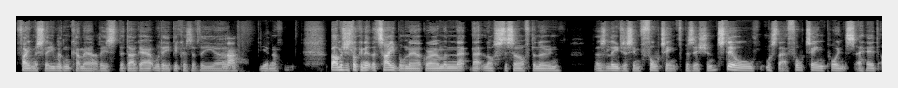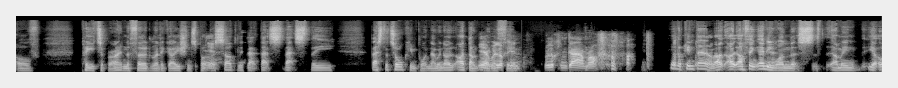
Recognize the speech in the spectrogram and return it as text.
famously, he wouldn't come out of his the dugout, would he, because of the uh, no you know. But I'm just looking at the table now, Graham, and that that loss this afternoon as leaves us in 14th position. Still, what's that? 14 points ahead of Peterborough in the third relegation spot. Yeah. But suddenly, that that's that's the that's the talking point now. We know I don't. Yeah, really we're looking think, we're looking down rather We're looking down. I, I, think anyone that's, I mean, yeah,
